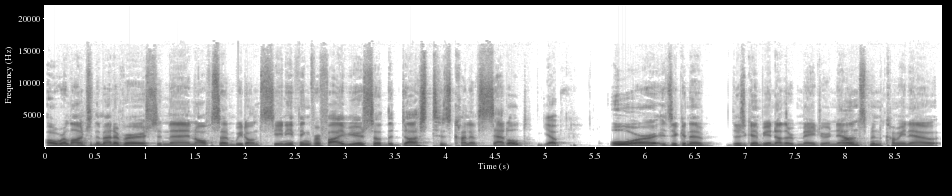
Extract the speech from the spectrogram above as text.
oh, we're launching the metaverse, and then all of a sudden we don't see anything for five years, so the dust has kind of settled, Yep. Or is it going to? There's going to be another major announcement coming out,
